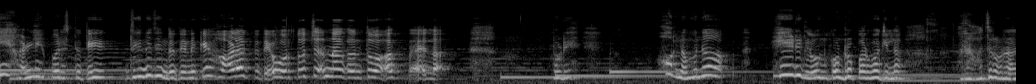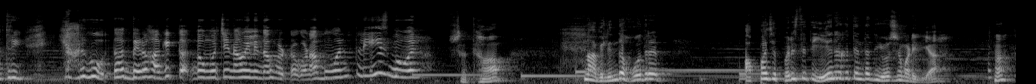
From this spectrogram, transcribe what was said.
ಈ ಹಳ್ಳಿ ಪರಿಸ್ಥಿತಿ ದಿನದಿಂದ ದಿನಕ್ಕೆ ಹಾಳಾಗ್ತದೆ. ಹೊರತು ಚೆನ್ನಾಗಂತೂ ಆಗ್ತಾ ಇಲ್ಲ. ನೋಡಿ, ಅವ್ರು ನಮ್ಮನ್ನ ಹೇಳಿದ್ಲು ಅಂದ್ಕೊಂಡ್ರು ಪರವಾಗಿಲ್ಲ. ರಾತ್ರಿ ರಾತ್ರಿ ಯಾರಿಗೂ ಗೊತ್ತಾಗದೇ ಇರೋ ಹಾಗೆ ಕದ್ದು ಮುಚ್ಚಿ ನಾವು ಇಲ್ಲಿಂದ ಹೊರಟೋಗೋಣ, ಭುವನ್. ಪ್ಲೀಸ್ ಭುವನ್. ಶ್ರದ್ಧಾ ನಾವಿಲ್ಲಿಂದ ಹೋದರೆ ಅಪ್ಪಾಜಿ ಪರಿಸ್ಥಿತಿ ಏನಾಗುತ್ತೆ ಅಂತ ಯೋಚನೆ ಮಾಡಿದ್ಯಾ? ಹಾಂ?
